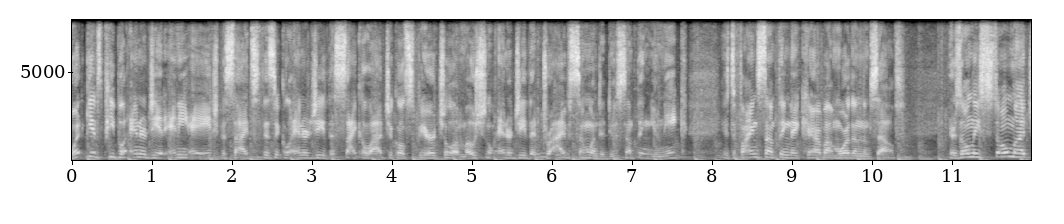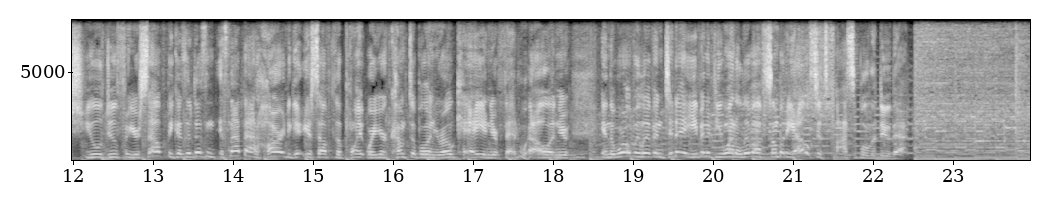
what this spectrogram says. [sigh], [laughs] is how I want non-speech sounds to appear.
what gives people energy at any age besides physical energy, the psychological, spiritual, emotional energy that drives someone to do something unique, is to find something they care about more than themselves. There's only so much you'll do for yourself because it doesn't it's not that hard to get yourself to the point where you're comfortable and you're okay and you're fed well and you're in the world we live in today, even if you want to live off somebody else, it's possible to do that.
